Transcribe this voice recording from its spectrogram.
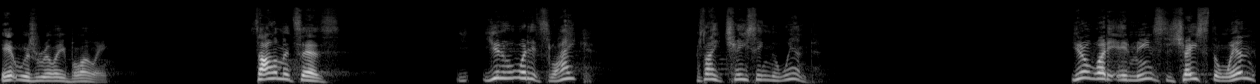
It was really blowing. Solomon says, You know what it's like? It's like chasing the wind. You know what it means to chase the wind?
